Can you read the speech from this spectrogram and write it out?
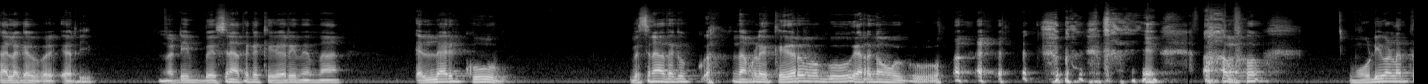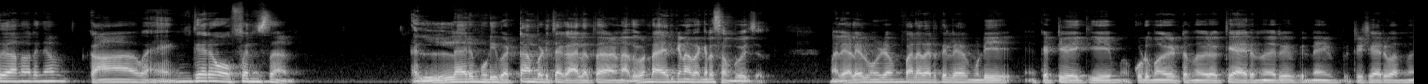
കല്ലൊക്കെ എറിയും. എന്നിട്ട് ഈ ബസ്സിനകത്തൊക്കെ കയറി നിന്ന എല്ലാവരും കൂവും. ബസ്സിനകത്തൊക്കെ നമ്മൾ കയറുമ്പോൾ കൂവും ഇറങ്ങുമ്പോൾ കൂവും. അപ്പോൾ മുടി വളർത്തുക എന്ന് പറഞ്ഞാൽ ഭയങ്കര ഒഫൻസാണ് എല്ലാവരും മുടി വെട്ടാൻ പഠിച്ച കാലത്താണ് അതുകൊണ്ടായിരിക്കണം അതങ്ങനെ സംഭവിച്ചത്. മലയാളികൾ മുഴുവൻ പലതരത്തിൽ മുടി കെട്ടിവെക്കുകയും കുടുംബം കെട്ടുന്നവരൊക്കെ ആയിരുന്നവർ പിന്നെ ബ്രിട്ടീഷുകാർ വന്ന്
